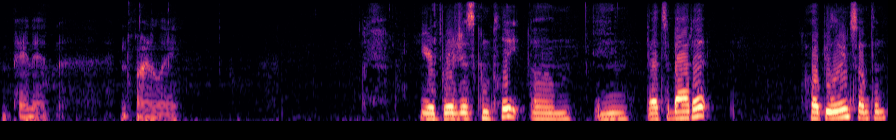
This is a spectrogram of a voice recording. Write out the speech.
and paint it and finally your bridge is complete. Um, and that's about it. Hope you learned something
